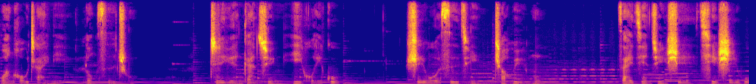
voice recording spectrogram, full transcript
王侯宅里弄丝竹。只缘感君一回顾，使我思君朝与暮。再见君时妾十五，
